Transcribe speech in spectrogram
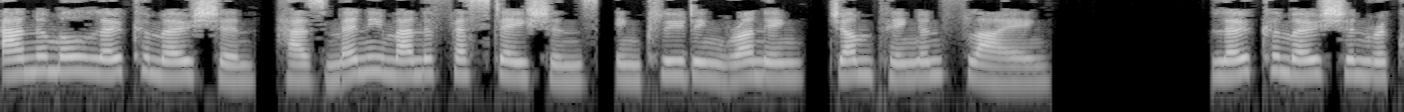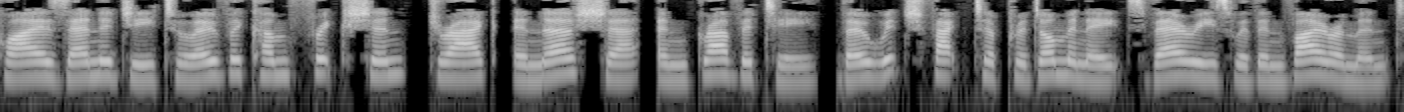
Animal locomotion, has many manifestations, including running, jumping and flying. Locomotion requires energy to overcome friction, drag, inertia, and gravity, though which factor predominates varies with environment.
